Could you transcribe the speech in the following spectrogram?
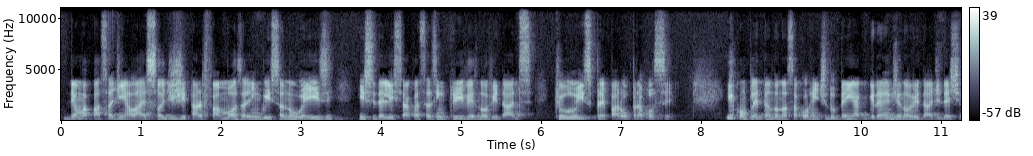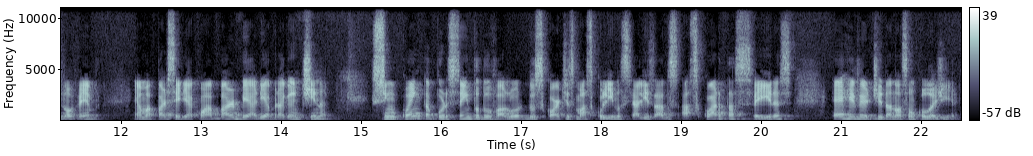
Dê uma passadinha lá, é só digitar famosa linguiça no Waze e se deliciar com essas incríveis novidades que o Luiz preparou para você. E completando nossa corrente do bem, a grande novidade deste novembro é uma parceria com a Barbearia Bragantina. 50% do valor dos cortes masculinos realizados às quartas-feiras é revertido à nossa oncologia.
